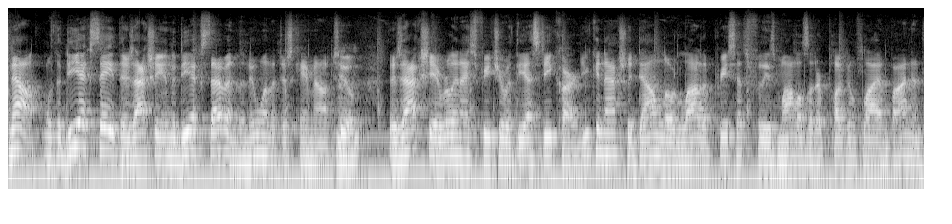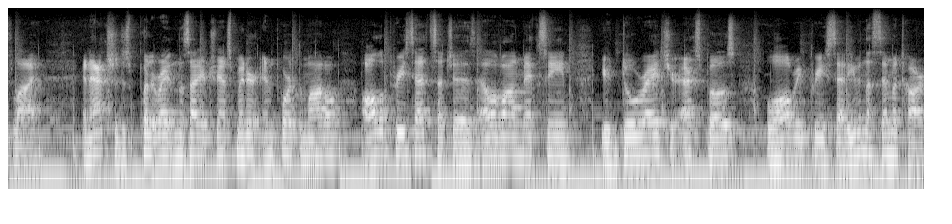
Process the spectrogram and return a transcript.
Now with the DX8, there's actually in the DX7, the new one that just came out too. Mm-hmm. There's actually a really nice feature with the SD card. You can actually download a lot of the presets for these models that are plug and fly and bind and fly, and actually just put it right in the inside your transmitter, import the model. All the presets such as Elevon mixing, your dual rates, your expos will all be preset. Even the Scimitar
